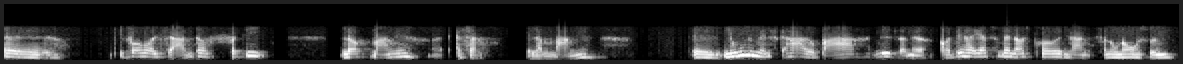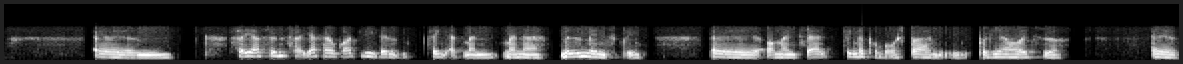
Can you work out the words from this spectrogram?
øh, i forhold til andre, fordi nok mange, altså, eller mange, øh, nogle mennesker har jo bare midlerne, og det har jeg simpelthen også prøvet en gang for nogle år siden. Øh, så jeg synes, at jeg kan jo godt lide den ting, at man, man er medmenneskelig, øh, og man særligt tænker på vores børn i, på de her højtider. Øh,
